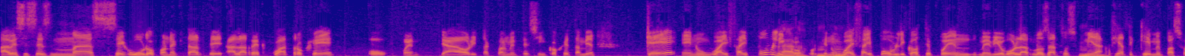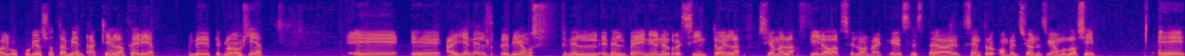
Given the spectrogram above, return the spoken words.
a veces es más seguro conectarte a la red 4G, o bueno, ya ahorita actualmente 5G también, que en un Wi-Fi público, porque en un Wi-Fi público te pueden medio volar los datos. Mira, fíjate que me pasó algo curioso también aquí en la feria de tecnología. Eh, eh, ahí en el, digamos, en el, en el venue, en el recinto, en la, se llama la FIRA Barcelona, que es este, el centro de convenciones, digámoslo así. Eh,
